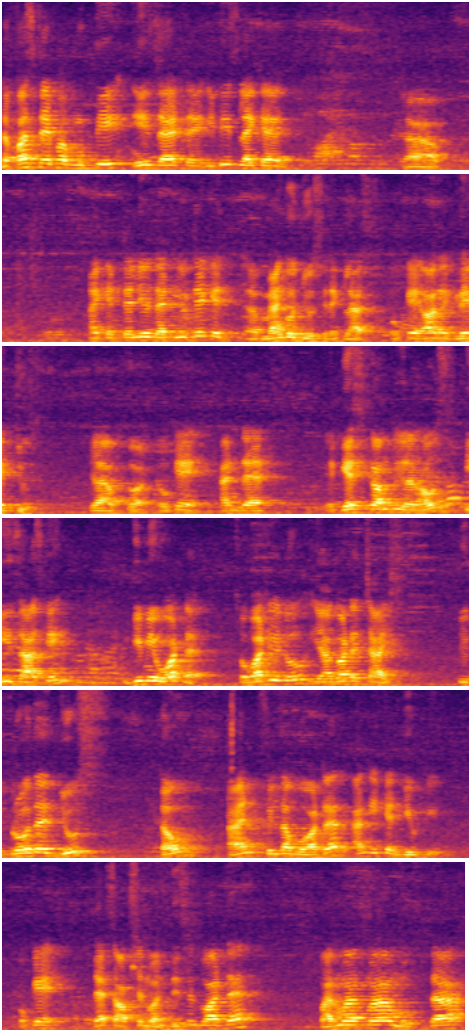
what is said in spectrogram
The first type of mukti is that uh, it is like a, uh, I can tell you that you take a, a mango juice in a glass, okay, or a grape juice you have got, okay, and uh, a guest come to your house, he is asking, give me water. So what you do? You have got a choice. You throw the juice down and fill the water and he can give to you. Okay, that's option one. This is what the Paramatma Mukta,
